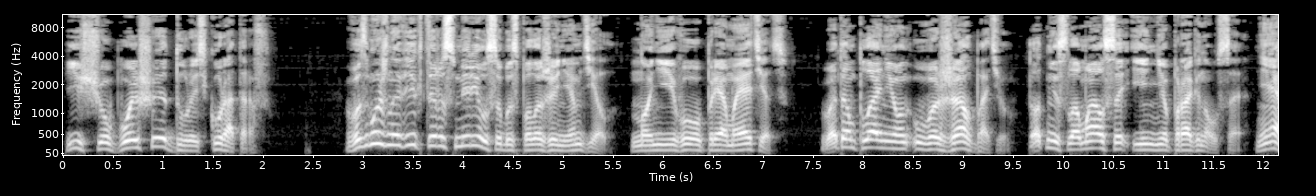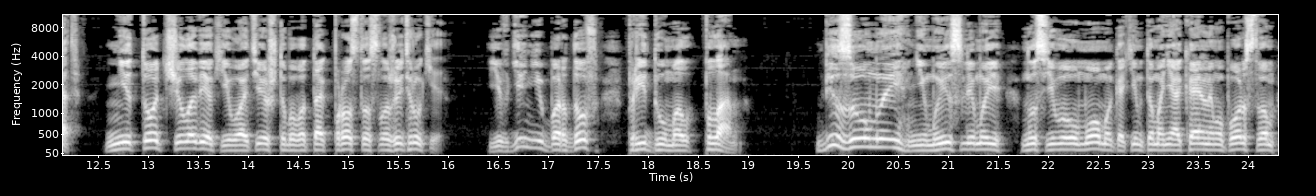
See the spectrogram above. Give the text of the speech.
еще большая дурость кураторов. Возможно, Виктор смирился бы с положением дел, но не его упрямый отец. В этом плане он уважал батю. Тот не сломался и не прогнулся. Нет, не тот человек его отец, чтобы вот так просто сложить руки. Евгений Бордов придумал план. Безумный, немыслимый, но с его умом и каким-то маниакальным упорством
